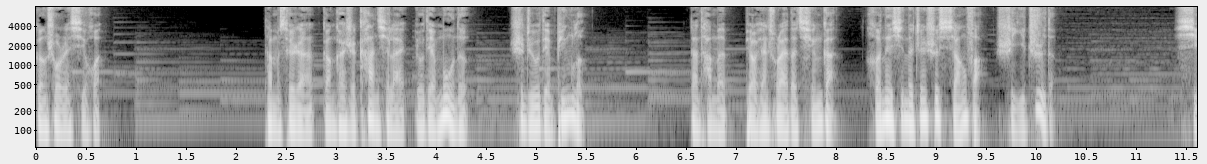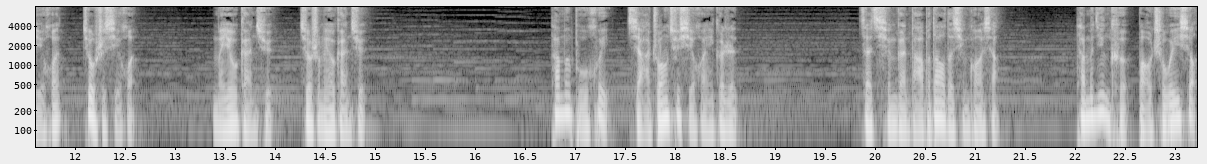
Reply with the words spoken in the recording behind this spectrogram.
更受人喜欢。他们虽然刚开始看起来有点木讷，甚至有点冰冷。但他们表现出来的情感和内心的真实想法是一致的。喜欢就是喜欢，没有感觉就是没有感觉。他们不会假装去喜欢一个人，在情感达不到的情况下，他们宁可保持微笑，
